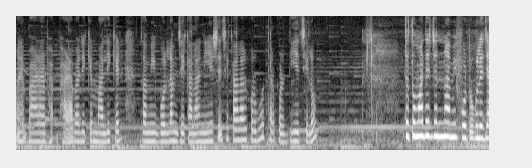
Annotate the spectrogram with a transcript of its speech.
মানে ভাড়া ভাড়া বাড়িকে মালিকের। তো আমি বললাম যে কালার নিয়ে এসেছে কালার করব, তারপর দিয়েছিল। তো তোমাদের জন্য আমি ফটোগুলো যে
